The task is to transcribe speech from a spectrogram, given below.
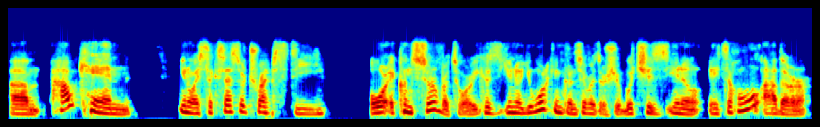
um, how can you know a successor trustee or a conservatory because you know you work in conservatorship which is you know it's a whole other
